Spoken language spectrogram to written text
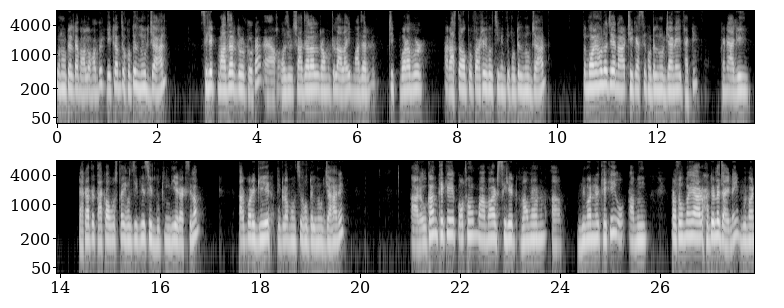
কোন হোটেলটা ভালো হবে। দেখলাম যে হোটেল নূরজাহান, সিলেট মাজার রোড ওটা। আ হযরত শাহজালাল রহমতুল্লাহ আলাইহি মাজার ঠিক বরাবর রাস্তার অপর পাশেই হচ্ছে কিন্তু হোটেল নূরজাহান। তো মনে হলো যে না ঠিক আছে হোটেল নূরজাহানেই থাকি। ওখানে আগেই ঢাকাতে থাকা অবস্থায় হচ্ছে গিয়ে সিট বুকিং দিয়ে রাখছিলাম। তারপরে গিয়ে উঠলাম হচ্ছে হোটেল নূরজাহানে। আর ওখান থেকে প্রথম আমার সিলেট ভ্রমণ বিমানের থেকেই আমি ১ম এ আর হোটেলে যাই নাই। বিমান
